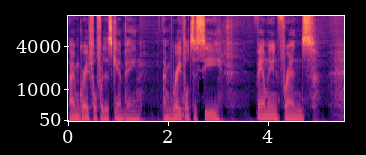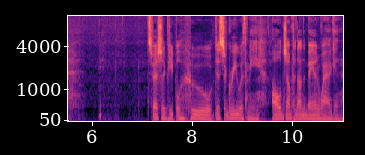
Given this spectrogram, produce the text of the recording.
I am grateful for this campaign. I'm grateful to see family and friends especially people who disagree with me, all jumping on the bandwagon.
